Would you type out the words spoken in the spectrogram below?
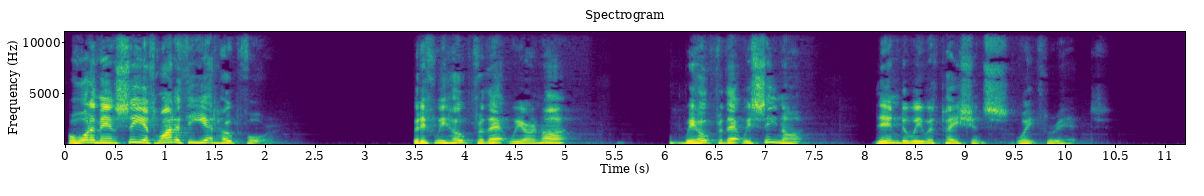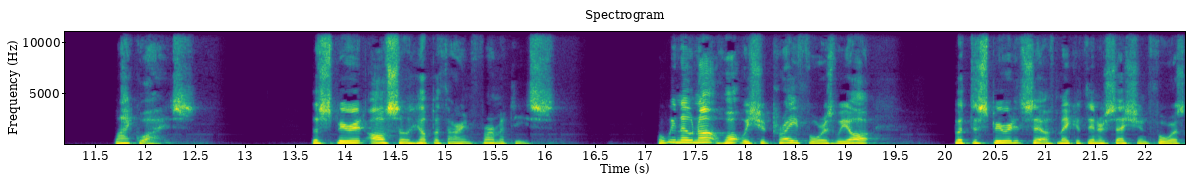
For what a man seeth, why doth he yet hope for? But if we hope for that we are not, we hope for that we see not, then do we with patience wait for it. Likewise, the Spirit also helpeth our infirmities. For we know not what we should pray for as we ought, but the Spirit itself maketh intercession for us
